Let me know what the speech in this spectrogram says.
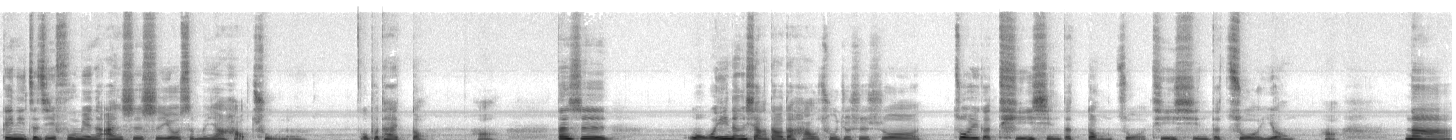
给你自己负面的暗示是有什么样好处呢？我不太懂，好，但是我唯一能想到的好处就是说，做一个提醒的动作，提醒的作用，好，那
